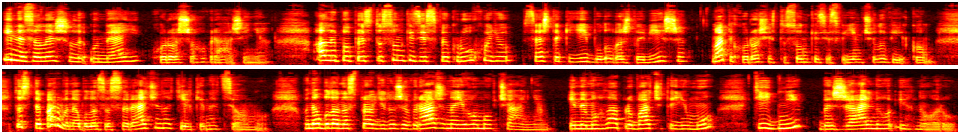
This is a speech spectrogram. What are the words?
і не залишили у неї хорошого враження. Але, попри стосунки зі свекрухою, все ж таки їй було важливіше мати хороші стосунки зі своїм чоловіком. Тож тепер вона була зосереджена тільки на цьому. Вона була насправді дуже вражена його мовчанням і не могла пробачити йому ті дні безжального ігнору.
